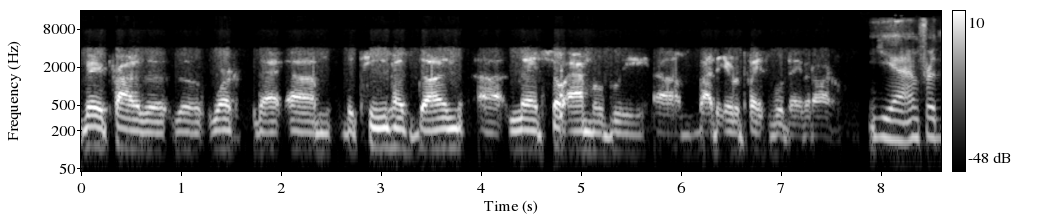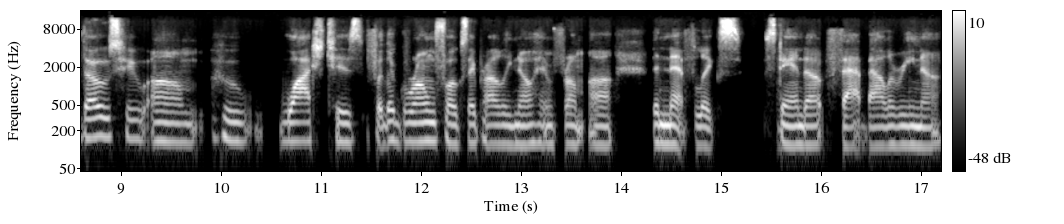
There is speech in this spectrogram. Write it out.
very proud of the, the work that um, the team has done, uh, led so admirably um, by the irreplaceable David Arnold. Yeah, and for those who um who watched his for the grown folks, they probably know him from uh the Netflix stand-up Fat Ballerina.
